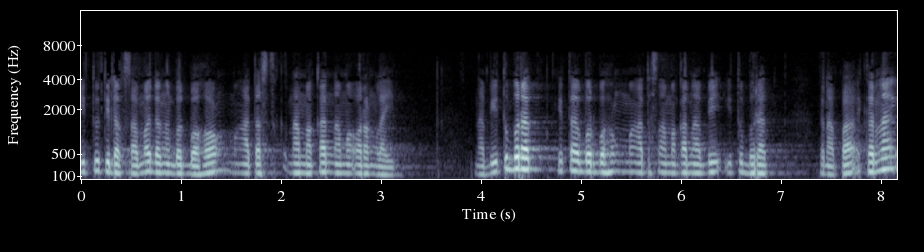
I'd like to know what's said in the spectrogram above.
itu tidak sama dengan berbohong mengatasnamakan nama orang lain. Nabi itu berat, kita berbohong mengatasnamakan nabi itu berat. Kenapa? Karena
